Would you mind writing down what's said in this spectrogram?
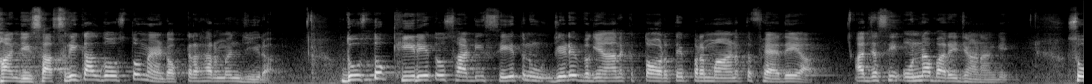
ਹਾਂਜੀ, ਸਤਿ ਸ੍ਰੀ ਅਕਾਲ ਦੋਸਤੋ, ਮੈਂ ਡਾਕਟਰ ਹਰਮਨ ਜੀਰਾ। ਦੋਸਤੋ, ਖੀਰੇ ਤੋਂ ਸਾਡੀ ਸਿਹਤ ਨੂੰ ਜਿਹੜੇ ਵਿਗਿਆਨਕ ਤੌਰ ਤੇ ਪ੍ਰਮਾਣਿਤ ਫਾਇਦੇ ਆ, ਅੱਜ ਅਸੀਂ ਉਹਨਾਂ ਬਾਰੇ ਜਾਣਾਂਗੇ। ਸੋ,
